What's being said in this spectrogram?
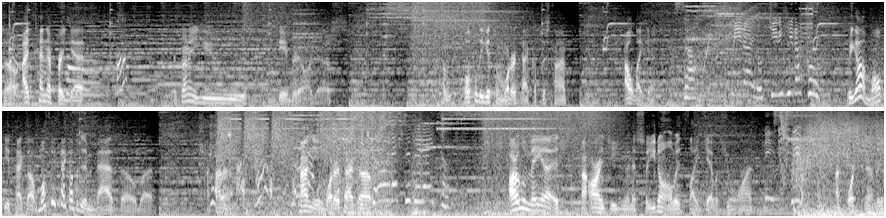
so I tend to forget. We're gonna use Gabriel, I guess. So hopefully get some water attack up this time. I would like it. We got multi attack up. Multi attack up isn't bad though, but I kind of need water attack up. Arulumaya is an RNG unit, so you don't always like get what you want. Unfortunately.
